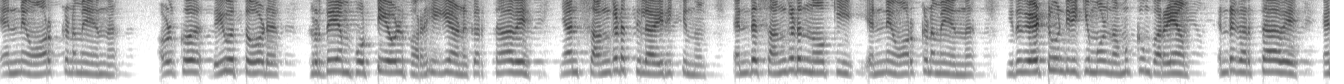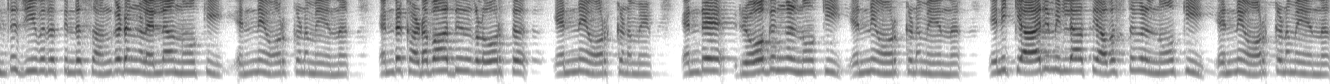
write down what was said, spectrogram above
എന്നെ ഓർക്കണമേ എന്ന്. അവൾക്ക് ദൈവത്തോട് ഹൃദയം പൊട്ടിയവൾ പറയുകയാണ് കർത്താവെ ഞാൻ സങ്കടത്തിലായിരിക്കുന്നു. എന്റെ സങ്കടം നോക്കി എന്നെ ഓർക്കണമേ എന്ന്. ഇത് കേട്ടുകൊണ്ടിരിക്കുമ്പോൾ നമുക്കും പറയാം എന്റെ കർത്താവെ എന്റെ ജീവിതത്തിന്റെ സങ്കടങ്ങളെല്ലാം നോക്കി എന്നെ ഓർക്കണമേ എന്ന്. എന്റെ കടബാധ്യതകൾ ഓർത്ത് എന്നെ ഓർക്കണമേ. എന്റെ രോഗങ്ങൾ നോക്കി എന്നെ ഓർക്കണമേ എന്ന്. എനിക്ക് ആരുമില്ലാത്ത അവസ്ഥകൾ നോക്കി എന്നെ ഓർക്കണമേ എന്ന്.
